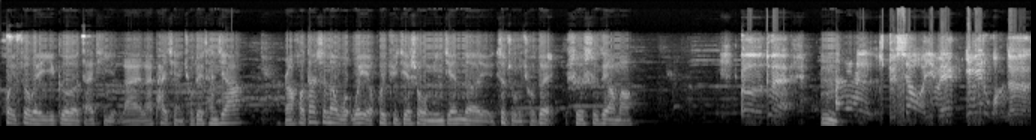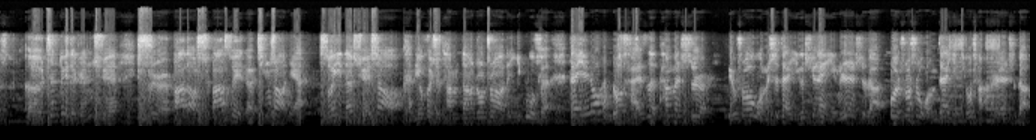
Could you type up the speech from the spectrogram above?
会作为一个载体来来派遣球队参加，然后，但是呢，我我也会去接受民间的自主的球队，是是这样吗？对，嗯，学校因为因为我们的。呃，针对的人群是八到十八岁的青少年，所以呢，学校肯定会是他们当中重要的一部分。但也有很多孩子，他们是，比如说我们是在一个训练营认识的，或者说是我们在野球场上认识的，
